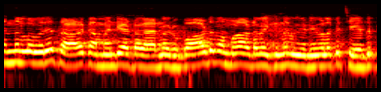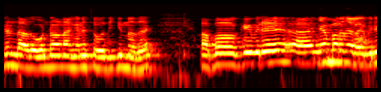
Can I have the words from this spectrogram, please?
എന്നുള്ളവർ താഴെ കമന്റ് ചെയ്യട്ടോ. കാരണം ഒരുപാട് നമ്മൾ അടവയ്ക്കുന്ന വീഡിയോകളൊക്കെ ചെയ്തിട്ടുണ്ട് അതുകൊണ്ടാണ് അങ്ങനെ ചോദിക്കുന്നത്. അപ്പോൾ ഓക്കെ ഇവർ ഞാൻ പറഞ്ഞല്ലോ ഇവർ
